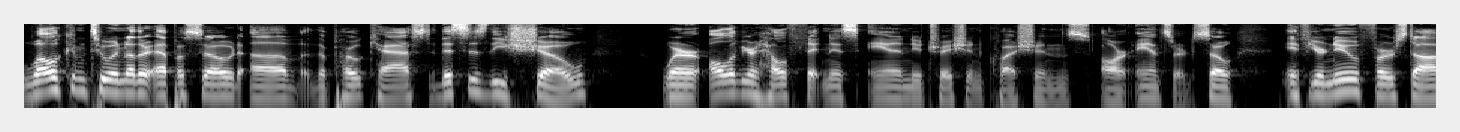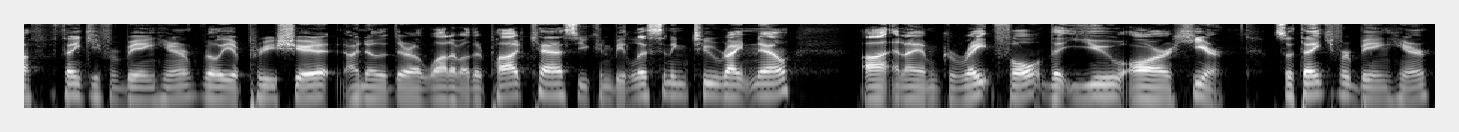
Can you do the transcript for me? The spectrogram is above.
Welcome to another episode of the Poecast. This is the show where all of your health, fitness, and nutrition questions are answered. So, if you're new, first off, thank you for being here. Really appreciate it. I know that there are a lot of other podcasts you can be listening to right now, uh, and I am grateful that you are here. So, thank you for being here.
